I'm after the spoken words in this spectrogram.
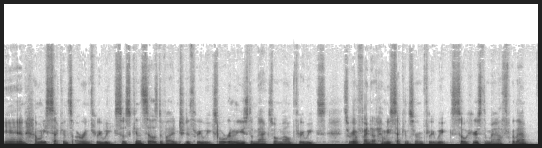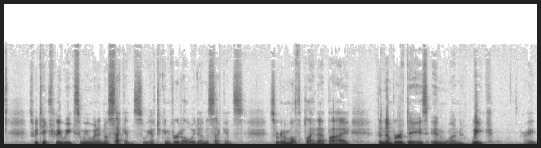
and how many seconds are in three weeks. So skin cells divide in two to three weeks. So we're going to use the maximum amount, three weeks. So we're going to find out how many seconds are in three weeks. So here's the math for that. So we take three weeks and we want to know seconds. So we have to convert all the way down to seconds. So we're going to multiply that by the number of days in one week. All right.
